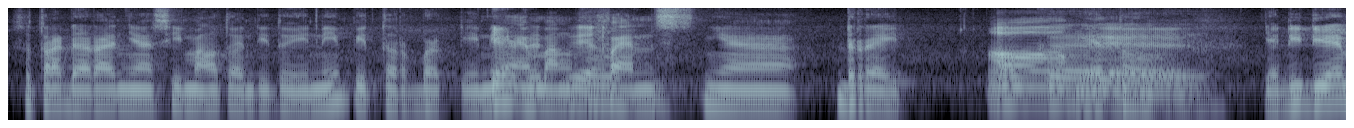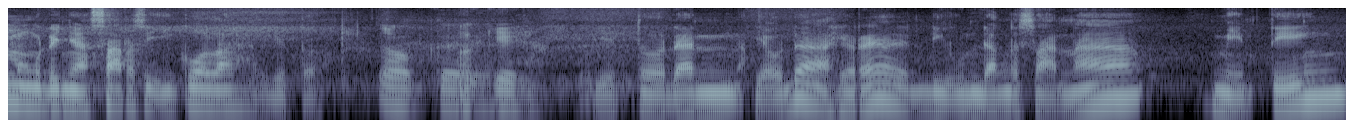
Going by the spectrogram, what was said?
sutradaranya si Mal 22 ini Peter Berg ini Iya, emang iya. fansnya The Raid Oh, Oke. gitu. Jadi dia emang udah nyasar si Iko lah gitu. Oke. Oke. Gitu dan ya udah akhirnya diundang ke sana meeting.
